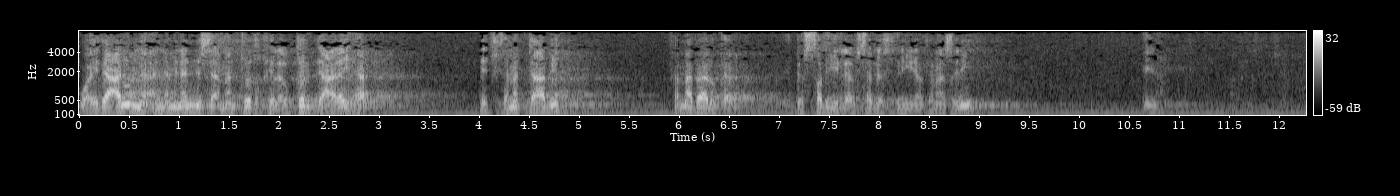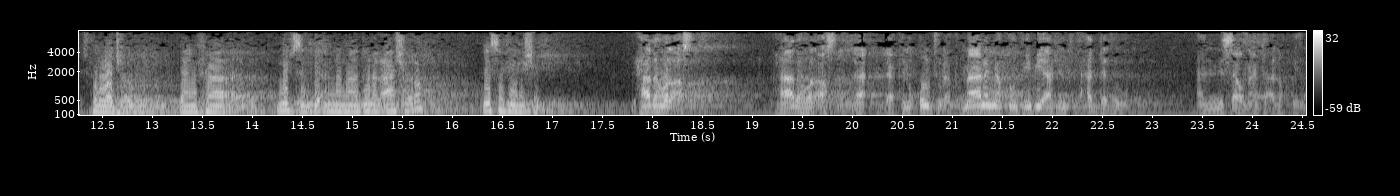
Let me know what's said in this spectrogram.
وإذا علمنا أن من النساء من تدخل القرد عليها لتتمتع به فما بالك بالصبي له سبع سنين أو ثمان سنين؟ هنا في الوجه يعني فنجزم بأن ما دون العاشرة ليس فيه شيء. هذا هو الأصل. هذا هو الأصل. لا لكن قلت لك ما لم يكن في بيئة تتحدث عن النساء وما يتعلق بهم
